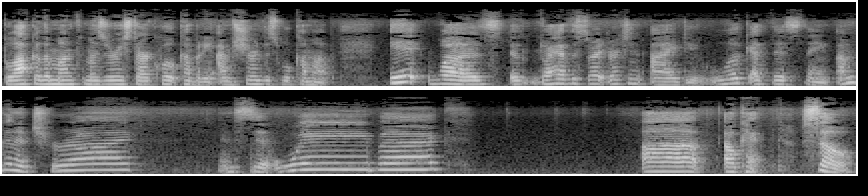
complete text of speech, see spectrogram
block of the month Missouri Star Quilt Company, I'm sure this will come up. It was, uh, do I have this the right direction? I do. Look at this thing. I'm going to try and sit way back. Uh, okay. So,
